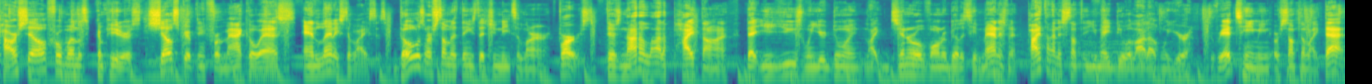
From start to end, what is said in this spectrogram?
PowerShell for Windows computers, shell scripting for Mac OS and Linux devices. Those are some of the things that you need to learn. First, there's not a lot of Python that you use when you're doing like general vulnerability management. Python is something you may do a lot of when you're red teaming or something like that.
